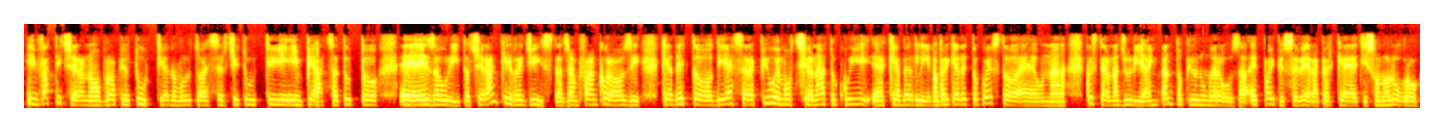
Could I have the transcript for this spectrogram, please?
e infatti c'erano proprio tutti, hanno voluto esserci tutti in piazza, tutto eh, esaurito. C'era anche il regista Gianfranco Rosi che ha detto di essere più emozionato qui eh, che a Berlino, perché ha detto questo è una, questa è una giuria intanto più numerosa e poi più severa perché ci sono loro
